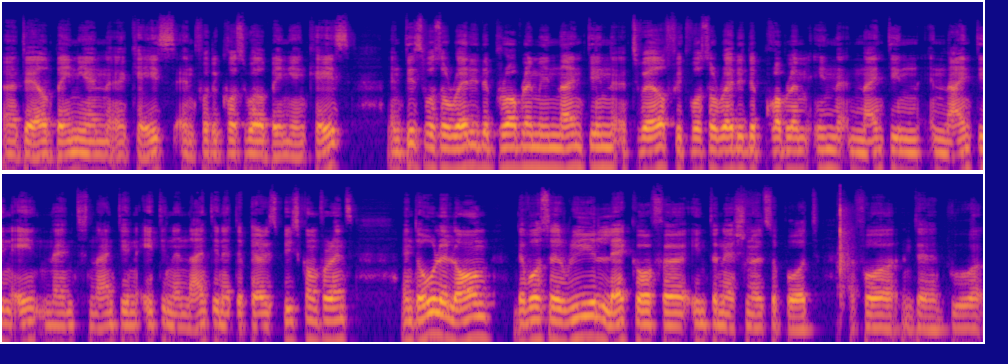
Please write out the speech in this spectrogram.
uh, the Albanian uh, case and for the Kosovo Albanian case. And this was already the problem in 1912. It was already the problem in 1918 and 19 at the Paris Peace Conference. And all along, there was a real lack of uh, international support for the poor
